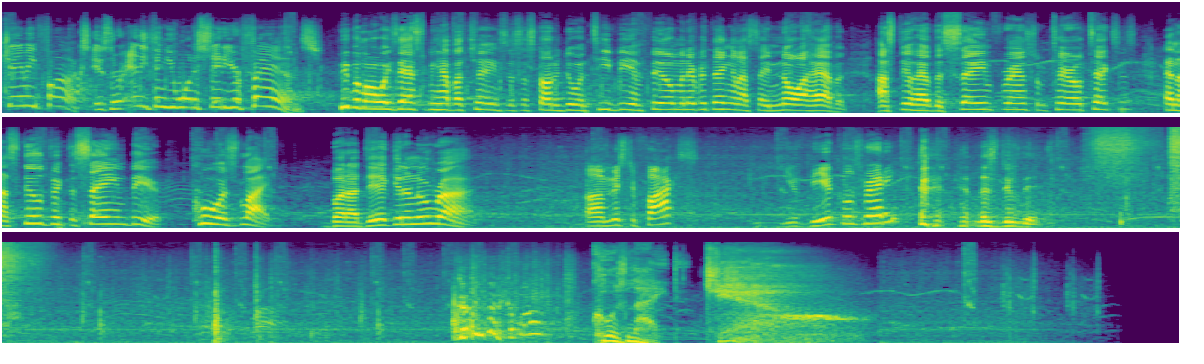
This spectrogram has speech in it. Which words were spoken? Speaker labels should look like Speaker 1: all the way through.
Speaker 1: Jamie Foxx, is there anything you want to say to your fans?
Speaker 2: People always ask me, have I changed since I started doing TV and film and everything? And I say, no, I haven't. I still have the same friends from Terrell, Texas, and I still drink the same beer, Coors Light. But I did get a new ride.
Speaker 3: Uh, Mr. Foxx, your vehicle's ready?
Speaker 2: Let's do this. Girl, you better come on.
Speaker 4: Coors Light. Chill.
